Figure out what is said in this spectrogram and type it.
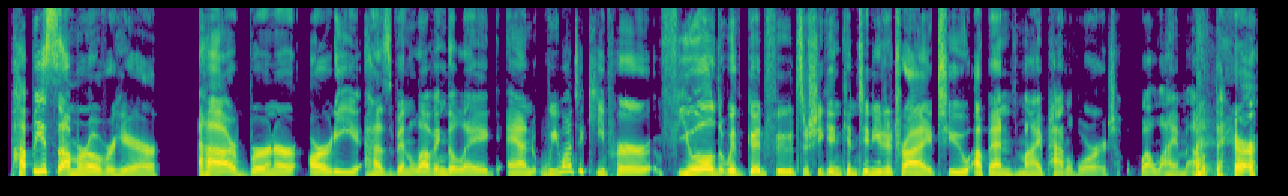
puppy summer over here. Our burner, Artie, has been loving the lake, and we want to keep her fueled with good food so she can continue to try to upend my paddleboard while I am out there.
